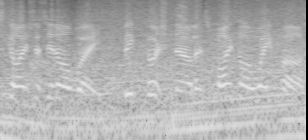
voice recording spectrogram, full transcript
This guy's just in our way. Big push now, let's fight our way past.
